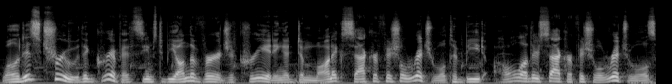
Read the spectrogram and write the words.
While it is true that Griffith seems to be on the verge of creating a demonic sacrificial ritual to beat all other sacrificial rituals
